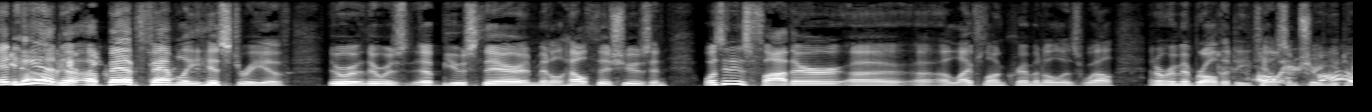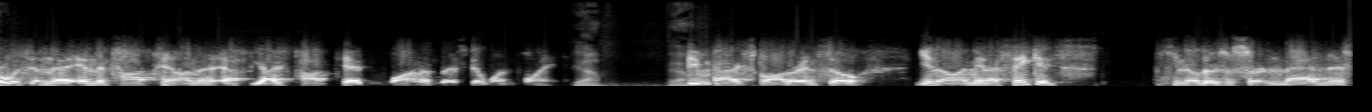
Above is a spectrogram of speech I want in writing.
And he know, had a, a, bad family history of there were there was abuse there and mental health issues, and wasn't his father uh, a lifelong criminal as well? I don't remember all the details. Oh, I'm sure you do. Was in the in the top ten on the FBI's top ten wanted list at one point. Yeah, yeah. Stephen Paddock's father, and so you know, I mean, I think it's you know, there's a certain madness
